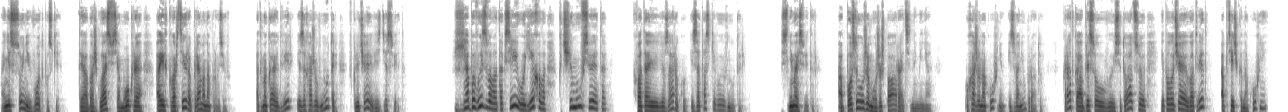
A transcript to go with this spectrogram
Они с Соней в отпуске. Ты обожглась, вся мокрая, а их квартира прямо напротив. Отмыкаю дверь и захожу внутрь, включаю везде свет. Я бы вызвала такси и уехала. К чему все это? Хватаю ее за руку и затаскиваю внутрь. Снимай свитер. А после уже можешь поорать на меня. Ухожу на кухню и звоню брату. Кратко обрисовываю ситуацию и получаю в ответ аптечка на кухне,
